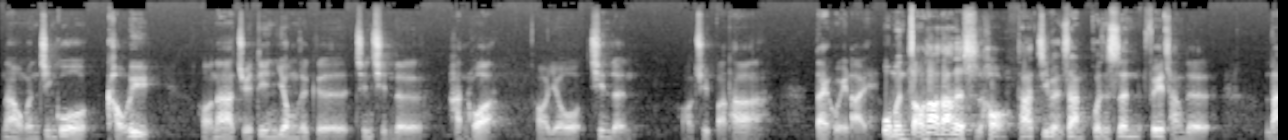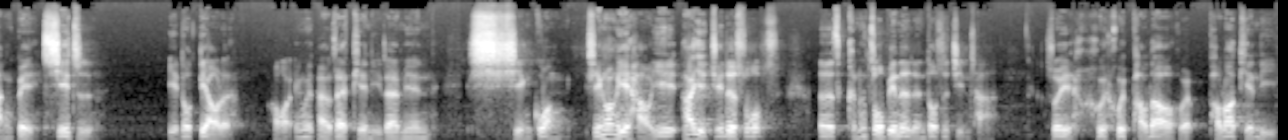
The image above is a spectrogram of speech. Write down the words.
那我们经过考虑，好，那决定用这个亲情的喊话，好，由亲人好去把他带回来。我们找到他的时候，他基本上浑身非常的狼狈，鞋子也都掉了，好，因为他有在田里在那边。闲逛，闲逛也好，也他也觉得说，呃，可能周边的人都是警察，所以会会跑到会跑到田里，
